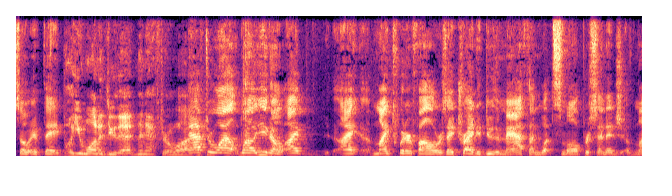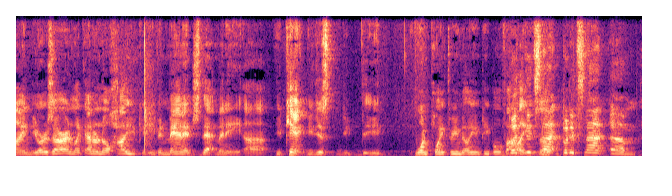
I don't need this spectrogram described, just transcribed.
So if they well, you want to do that, and then after a while, after a while, well, you know, I, I, my Twitter followers, I try to do the math on what small percentage of mine yours are, and like I don't know how you can even manage that many. Uh, you can't. You just you, the 1.3 million people follow but it's so- not. But it's not. Um,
